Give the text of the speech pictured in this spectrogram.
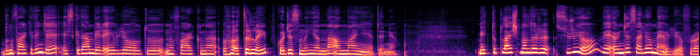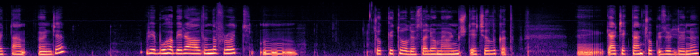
bunu fark edince eskiden beri evli olduğunu farkına hatırlayıp kocasının yanına Almanya'ya dönüyor. Mektuplaşmaları sürüyor ve önce Salome ölüyor Freud'dan önce. Ve bu haberi aldığında Freud hmm, çok kötü oluyor Salome ölmüş diye çığlık atıp e, gerçekten çok üzüldüğünü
